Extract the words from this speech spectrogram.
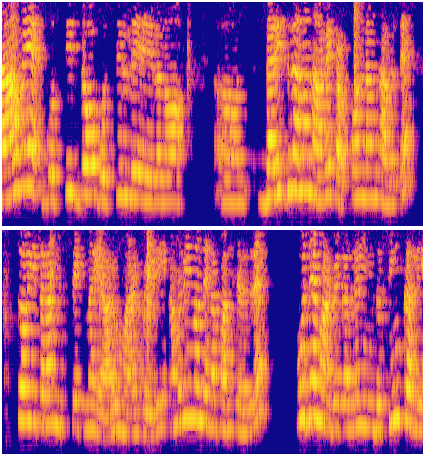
ನಾವೇ ಗೊತ್ತಿದ್ದೋ ಗೊತ್ತಿಲ್ಲದೆ ಇರೋನೋ ದರಿದ್ರನ ನಾವೇ ಕರ್ಕೊಂಡಂಗೆ ಆಗುತ್ತೆ. ಸೊ ಈ ಥರ ಮಿಸ್ಟೇಕ್ನ ಯಾರೂ ಮಾಡಬೇಡಿ. ಆಮೇಲೆ ಇನ್ನೊಂದು ಏನಪ್ಪ ಅಂತ ಹೇಳಿದ್ರೆ, ಪೂಜೆ ಮಾಡಬೇಕಾದ್ರೆ ನಿಮ್ಮದು ಸಿಂಕಲ್ಲಿ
